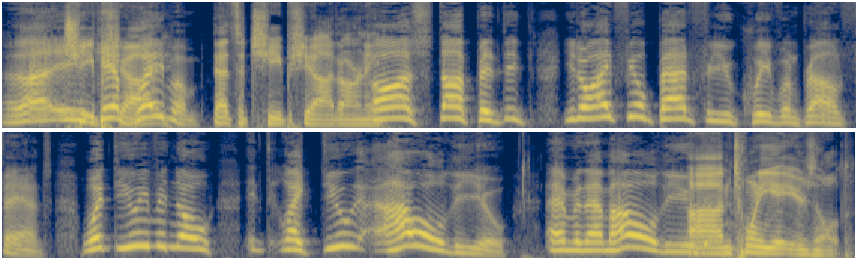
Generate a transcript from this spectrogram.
Uh, you Cheap can't shot. blame them. That's a cheap shot, Arnie. Oh, stop it. It- You know, I feel bad for you, Cleveland Brown fans. What do you even know? it- Like, do you, how old are you? Eminem, how old are you? Uh, I'm 28 years old.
